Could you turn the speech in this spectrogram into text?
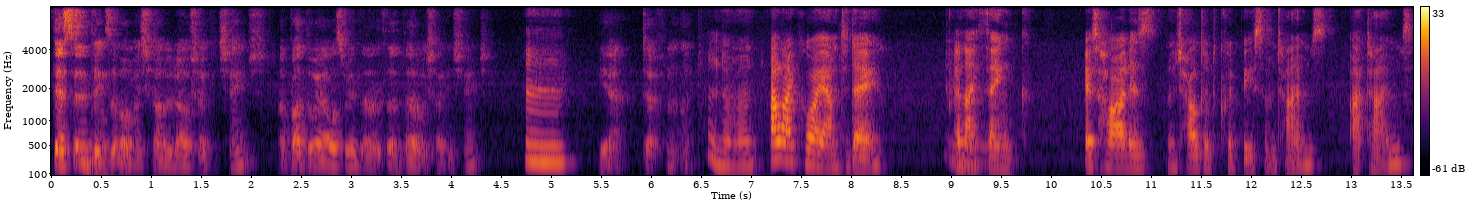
there's certain things about my childhood I wish I could change about the way I was raised that, that, that I wish I could change Mm. yeah definitely I don't know, man. I like who I am today. And I mm. think as hard as my childhood could be sometimes, at times,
